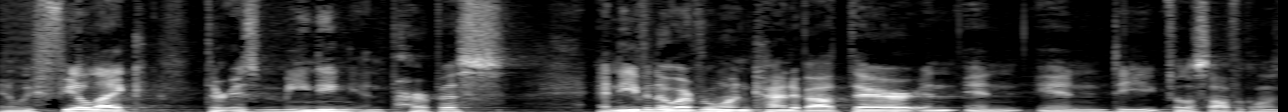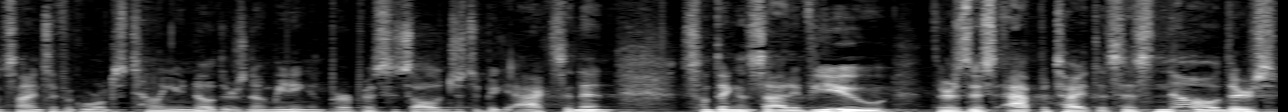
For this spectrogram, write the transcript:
and we feel like there is meaning and purpose. And even though everyone kind of out there in, in, in the philosophical and scientific world is telling you, no, there's no meaning and purpose, it's all just a big accident, something inside of you, there's this appetite that says, no, there's,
